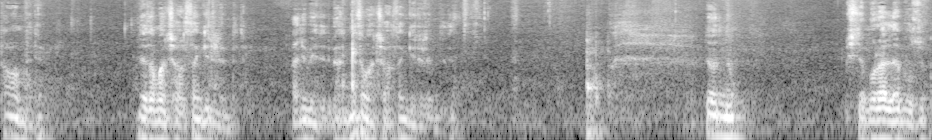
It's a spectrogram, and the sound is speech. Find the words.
Tamam dedim. Ne zaman çağırsan gelirim dedim. Ali Bey dedi ben ne zaman çağırsan gelirim dedi. Döndüm. İşte moraller bozuk.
